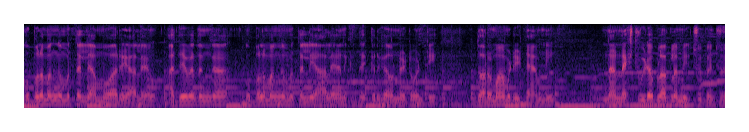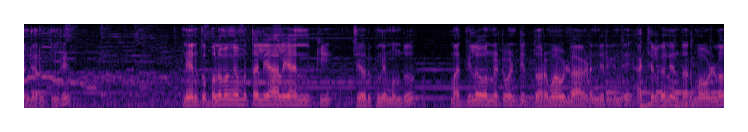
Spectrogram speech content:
గుబ్బల మంగమ్మ తల్లి అమ్మవారి ఆలయం అదేవిధంగా గుబ్బల మంగమ్మ తల్లి ఆలయానికి దగ్గరగా ఉన్నటువంటి దొరమామిడి డ్యామ్ని నా నెక్స్ట్ వీడియో బ్లాగ్లో మీకు చూపించడం జరుగుతుంది. నేను గుబ్బల మంగమ్మ తల్లి ఆలయానికి చేరుకునే ముందు మధ్యలో ఉన్నటువంటి దొరమావిడిలో ఆగడం జరిగింది. యాక్చువల్గా నేను దొరమావిడిలో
